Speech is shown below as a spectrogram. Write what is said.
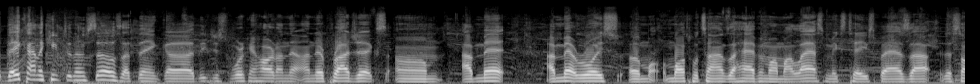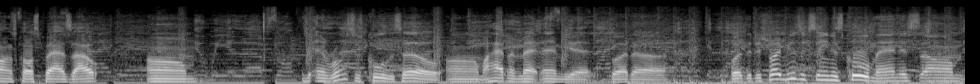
they kind of keep to themselves. I think uh, they're just working hard on their on their projects. Um, I met I met Royce uh, m- multiple times. I have him on my last mixtape, Spazz Out. The song is called Spazz Out. Um, and Royce is cool as hell. Um, I haven't met him yet, but uh, but the Detroit music scene is cool, man. It's um,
